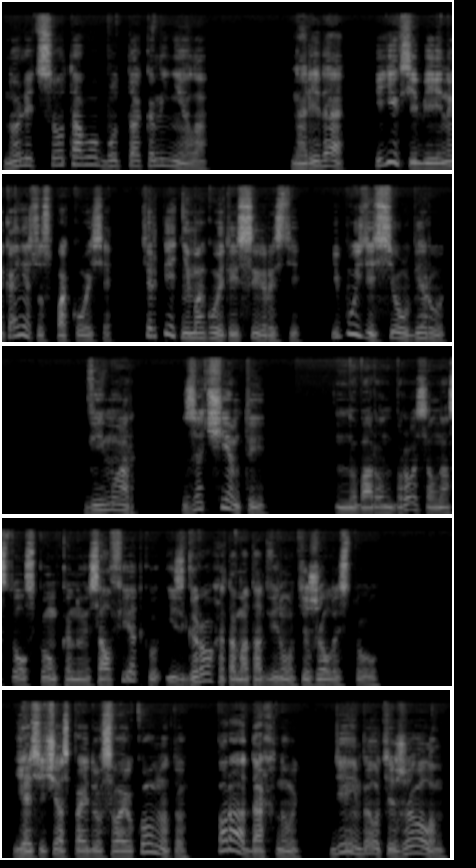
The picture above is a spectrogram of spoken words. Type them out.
но лицо того будто окаменело. «Нарида, иди к себе и, наконец, успокойся. Терпеть не могу этой сырости, и пусть здесь все уберут». «Веймар, зачем ты?» Но барон бросил на стол скомканную салфетку и с грохотом отодвинул тяжелый стул. «Я сейчас пойду в свою комнату. Пора отдохнуть. День был тяжелым.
